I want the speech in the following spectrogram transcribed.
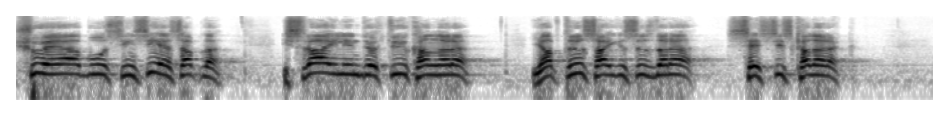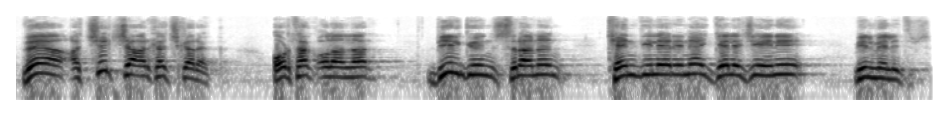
şu veya bu sinsi hesapla İsrail'in döktüğü kanlara, yaptığı saygısızlara sessiz kalarak veya açıkça arka çıkarak ortak olanlar bir gün sıranın kendilerine geleceğini bilmelidir.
